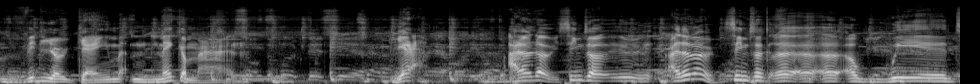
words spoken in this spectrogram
video game Mega Man. Yeah. I don't know. It seems a, I don't know. It seems a, a, a, a weird,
